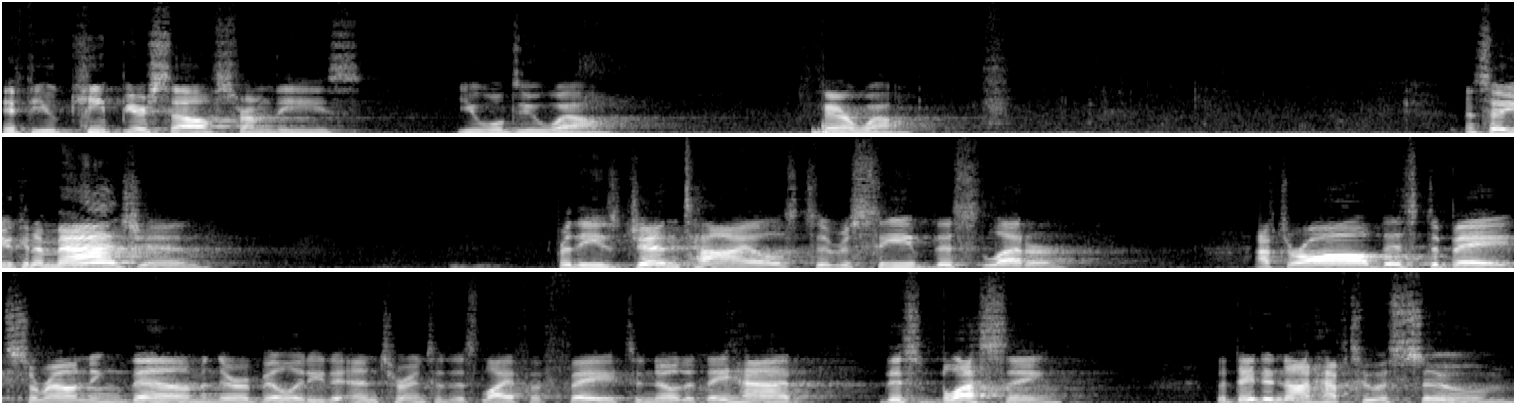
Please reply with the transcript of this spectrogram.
If you keep yourselves from these, you will do well. Farewell. And so you can imagine for these Gentiles to receive this letter after all this debate surrounding them and their ability to enter into this life of faith, to know that they had this blessing, that they did not have to assume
